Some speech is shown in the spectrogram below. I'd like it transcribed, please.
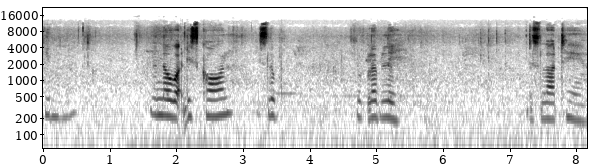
ชิมนะ don't know what this called this look look lovely there's a lot here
